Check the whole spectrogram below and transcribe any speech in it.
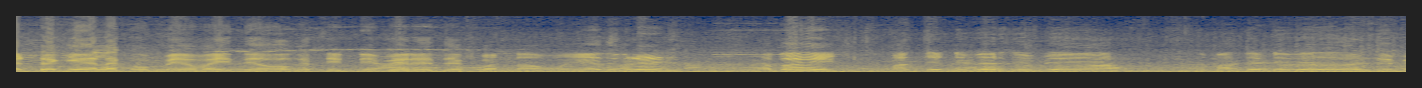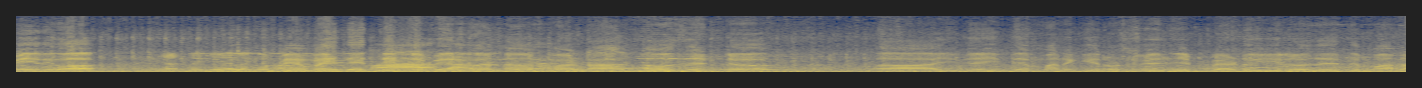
ఎట్టకేలకు మేమైతే ఒక తిండి పేరు అయితే కొన్నాము. ఏది ఫ్రెండ్స్ అబ్బాయి మన తిండి పేరు చూపియా ఇది మన తిండి పేరు ఏదో చూపి ఇదిగో. ఎట్టకేలకు మేమైతే తిండి పేరు కొన్నాం అనమాట థౌజండ్. ఇదైతే మనకి రెండు వేలు చెప్పాడు. ఈ రోజు అయితే మన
